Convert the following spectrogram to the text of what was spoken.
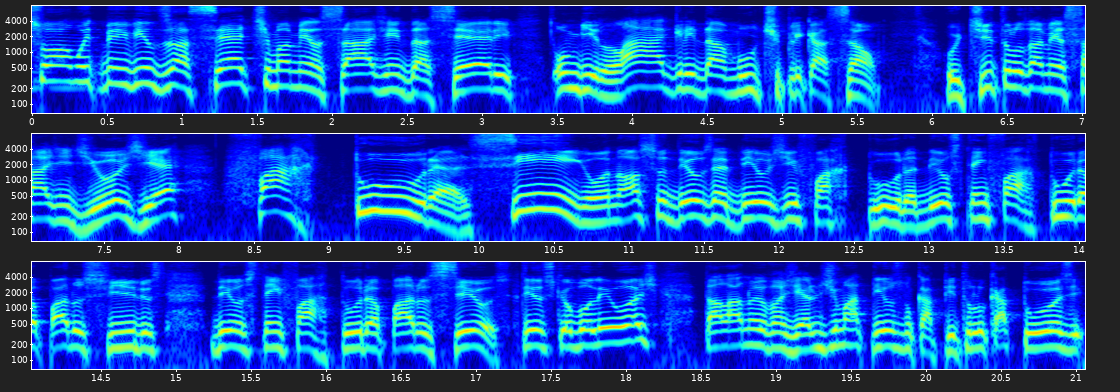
Pessoal, muito bem-vindos à sétima mensagem da série O Milagre da Multiplicação. O título da mensagem de hoje é Fartura. Sim, o nosso Deus é Deus de fartura. Deus tem fartura para os filhos, Deus tem fartura para os seus. O texto que eu vou ler hoje está lá no Evangelho de Mateus, no capítulo 14,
